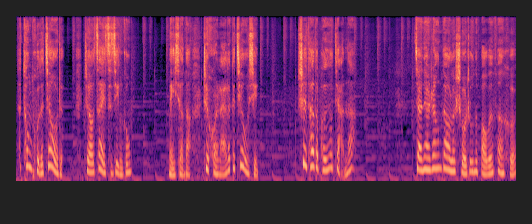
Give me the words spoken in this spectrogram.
他痛苦的叫着，只要再次进攻。没想到这会儿来了个救星，是他的朋友贾娜。贾娜扔到了手中的保温饭盒，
